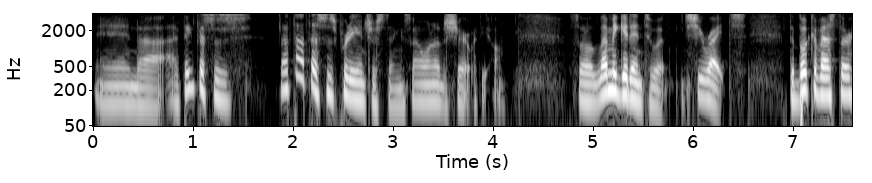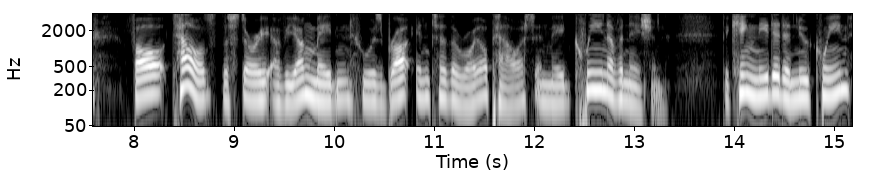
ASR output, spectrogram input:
And uh, I think this is, I thought this was pretty interesting, so I wanted to share it with y'all. So let me get into it. She writes The book of Esther Fall tells the story of a young maiden who was brought into the royal palace and made queen of a nation. The king needed a new queen,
